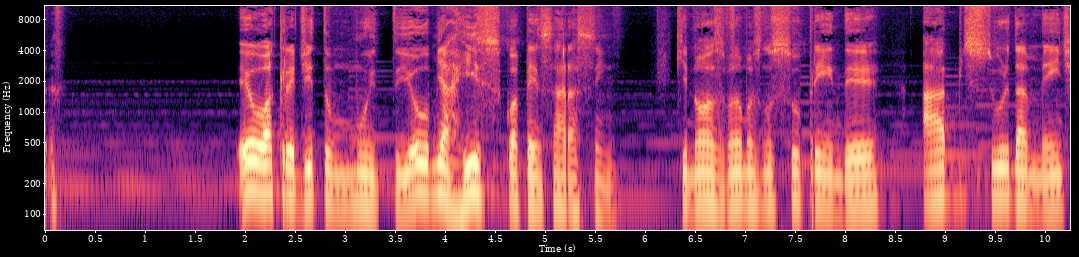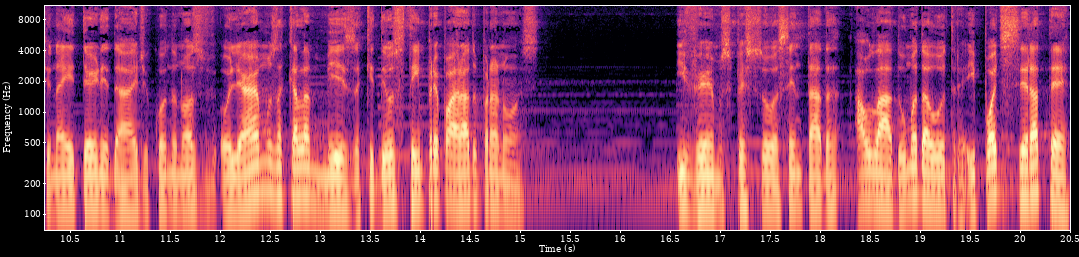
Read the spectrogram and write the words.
Eu acredito muito e eu me arrisco a pensar assim, que nós vamos nos surpreender absurdamente na eternidade quando nós olharmos aquela mesa que Deus tem preparado para nós e vermos pessoas sentadas ao lado uma da outra, e pode ser até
